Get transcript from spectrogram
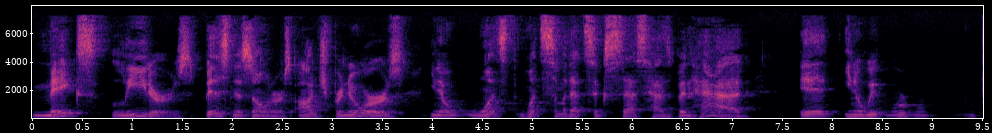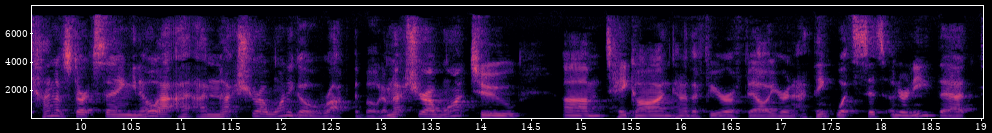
makes leaders business owners entrepreneurs you know once once some of that success has been had it you know we, we're kind of start saying, you know, I, I'm not sure I want to go rock the boat. I'm not sure I want to um, take on kind of the fear of failure. And I think what sits underneath that,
